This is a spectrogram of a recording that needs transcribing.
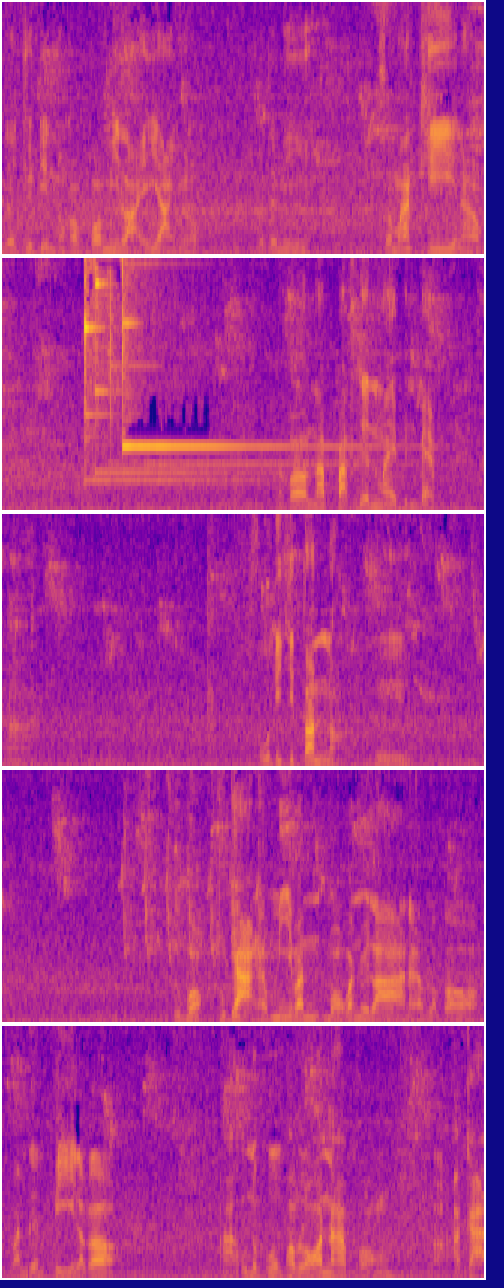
เรื่องจุดเด่นของเขาก็มีหลายอย่างอยู่ครับ ก็จะมี สมาร์ทคีย์นะครับ แล้วก็นับปัดเดือนใหม่เป็นแบบฟูดิจิตอลเนาะคือ คือบอกทุกอย่างครับ มีวันบอกวันเวลานะครับ แล้วก็วันเดือนปีแล้วก็อุณหภูมิความร้อนนะครับของอากาศ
